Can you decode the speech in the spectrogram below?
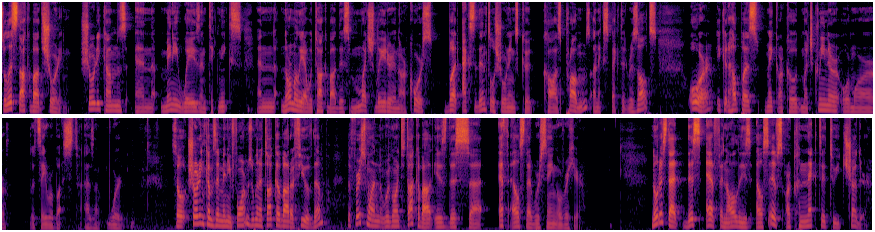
So let's talk about shorting. Shorting comes in many ways and techniques, and normally I would talk about this much later in our course, but accidental shortings could cause problems, unexpected results, or it could help us make our code much cleaner or more, let's say, robust as a word. So, shorting comes in many forms. We're going to talk about a few of them. The first one we're going to talk about is this uh, else that we're seeing over here. Notice that this if and all these else ifs are connected to each other.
